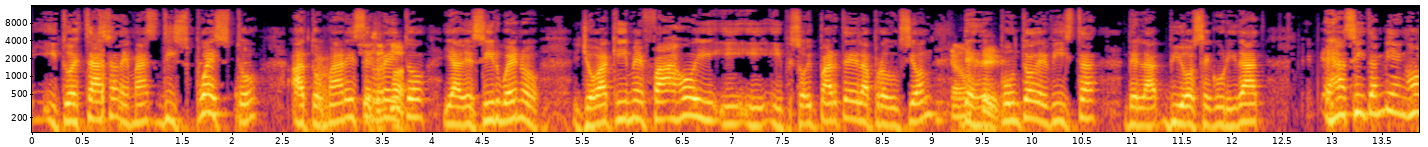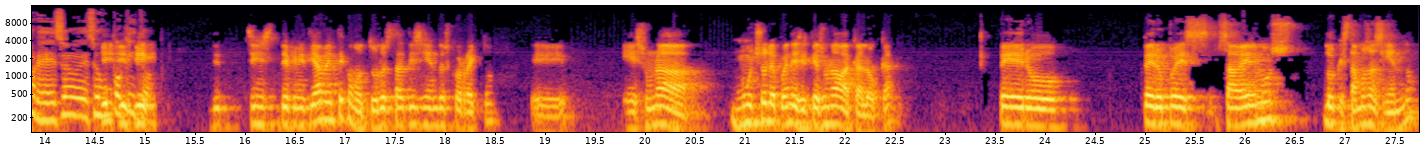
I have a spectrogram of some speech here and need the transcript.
y tú estás además dispuesto a tomar ese reto y a decir, bueno, yo aquí me fajo y, soy parte de la producción desde el punto de vista de la bioseguridad. Es así también, Jorge, eso, es un poquito. Sí, definitivamente, como tú lo estás diciendo, es correcto. Eh, es una, muchos le pueden decir que es una vaca loca, pero, pero pues sabemos lo que estamos haciendo,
